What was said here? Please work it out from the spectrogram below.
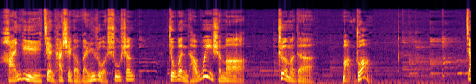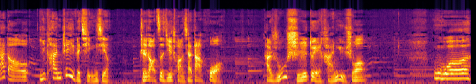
韩愈见他是个文弱书生，就问他为什么这么的莽撞。贾岛一看这个情形，知道自己闯下大祸，他如实对韩愈说。我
